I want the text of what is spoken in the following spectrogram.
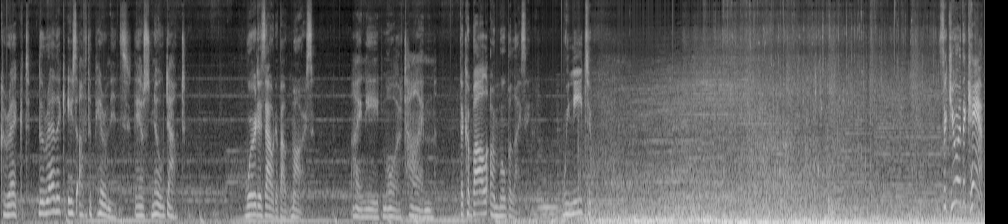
Correct. The relic is of the pyramids. There's no doubt. Word is out about Mars. I need more time. The Cabal are mobilizing. We need to... Secure the camp!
